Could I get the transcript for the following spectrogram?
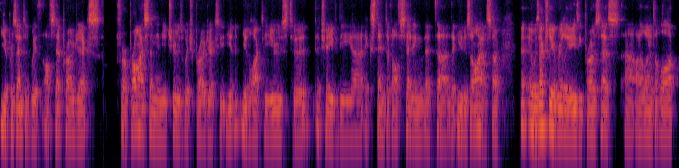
you're presented with offset projects for a price, and then you choose which projects you'd, you'd like to use to achieve the uh, extent of offsetting that uh, that you desire. So it was actually a really easy process. Uh, I learned a lot,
